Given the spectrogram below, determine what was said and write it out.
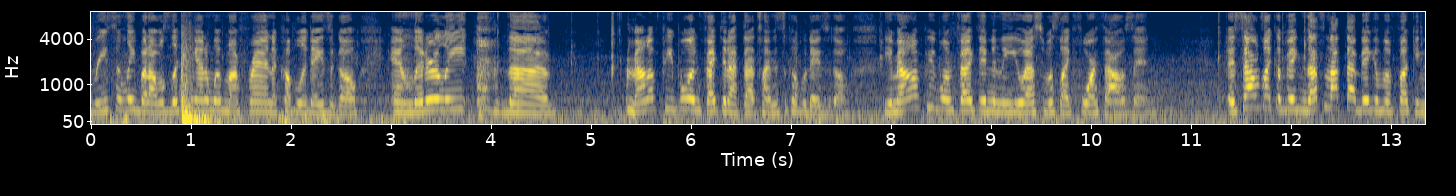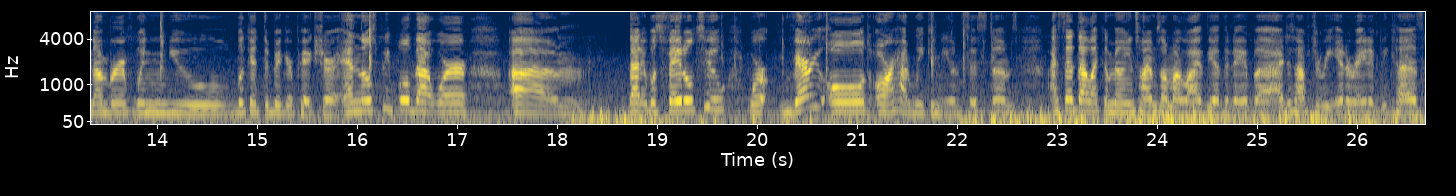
recently, but I was looking at them with my friend a couple of days ago, and literally the amount of people infected at that time, this a couple of days ago, the amount of people infected in the US was like 4,000. It sounds like a big, that's not that big of a fucking number if when you look at the bigger picture. And those people that were, um, that it was fatal to were very old or had weak immune systems. I said that like a million times on my live the other day, but I just have to reiterate it because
